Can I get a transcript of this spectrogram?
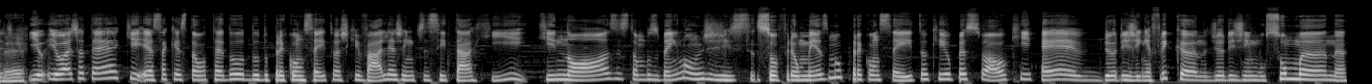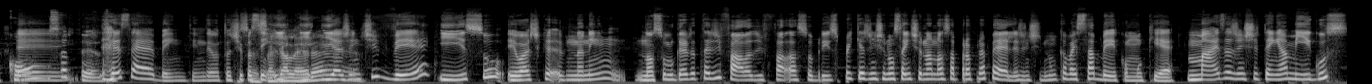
verdade. né? E eu, eu acho até que essa questão até do, do, do preconceito, acho que vale a gente citar aqui que nós estamos bem longe de sofrer o mesmo preconceito que o pessoal que é de origem africana, de origem muçulmana. Com é, certeza. Recebem, entendeu? Então, tipo Essa assim, e- galera e, e é- a gente vê isso, eu acho que não é nem nosso lugar até de fala, de falar sobre isso, porque a gente não sente na nossa própria pele, a gente nunca vai saber como que é. Mas a gente tem amigos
